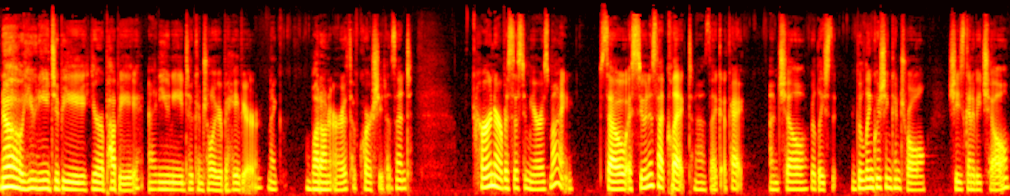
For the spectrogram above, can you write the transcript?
no, you need to be, you're a puppy and you need to control your behavior. Like, what on earth? Of course, she doesn't. Her nervous system mirrors mine. So as soon as that clicked, and I was like, okay, I'm chill, release, relinquishing control. She's going to be chill.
